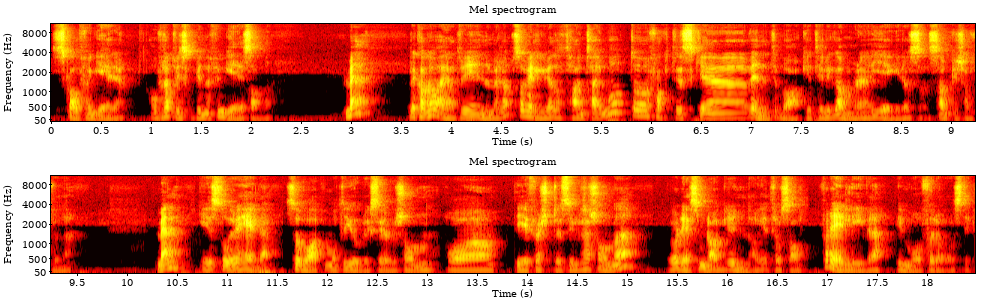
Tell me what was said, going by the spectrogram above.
skal fungere. Og for at vi skal kunne fungere sammen. Men Det kan jo være at vi innimellom så velger vi å ta en timeout og faktisk eh, vende tilbake til det gamle jeger- og sankersamfunnet. Men i det store og hele så var på en måte jordbruksrevolusjonen og de første sivilisasjonene det var det som la grunnlaget tross alt for det livet vi må forholde oss til.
